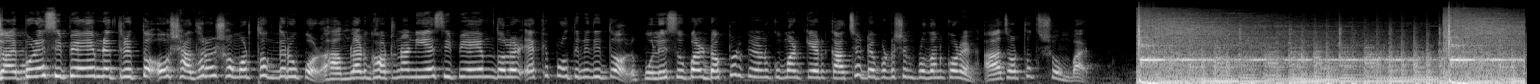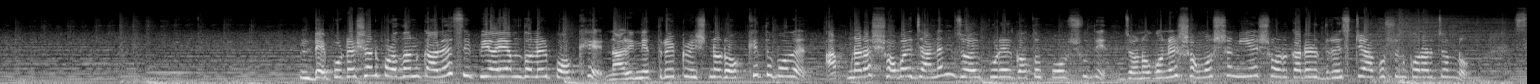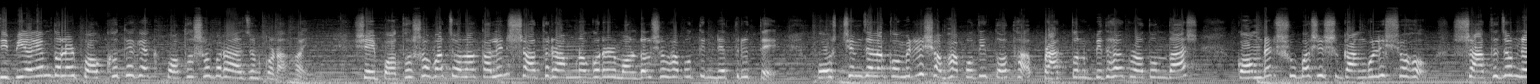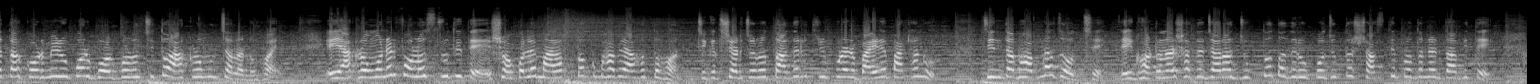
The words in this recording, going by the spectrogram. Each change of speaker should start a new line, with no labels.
জয়পুরে সিপিআইএম নেতৃত্ব ও সাধারণ সমর্থকদের উপর হামলার ঘটনা নিয়ে সিপিআইএম দলের এক প্রতিনিধি দল, police super doctor Kiran Kumar কের কাছে ডেপুটেশন প্রদান করেন। আজ অর্থাৎ সোমবার। ডেপুটেশন প্রদানকালে সিপিআইএম দলের পক্ষে নারী নেত্রী কৃষ্ণ রক্ষিত বলেন, আপনারা সবাই জানেন জয়পুরে গত পরশুদিন জনগণের সমস্যা নিয়ে সরকারের দৃষ্টি আকর্ষণ করার জন্য সিপিআইএম দলের পক্ষ থেকে এক পথসভার আয়োজন করা হয়। সেই পথসভা চলাকালীন সাত রামনগরের মণ্ডল সভাপতির নেতৃত্বে পশ্চিম জেলা কমিটির সভাপতি তথা প্রাক্তন বিধায়ক রতন দাস, কমরেড সুভাষিস গাঙ্গুলি সহ সাতজন নেতা কর্মীর উপর বর্বরচিত আক্রমণ চালানো হয়। এই আক্রমণের ফলশ্রুতিতে সকলে মারাত্মকভাবে আহত হন। চিকিৎসার জন্য তাদের ত্রিপুরার বাইরে পাঠানোর চিন্তা ভাবনা চলছে। এই ঘটনার সাথে যারা যুক্ত, তাদের উপযুক্ত শাস্তি প্রদানের দাবিতে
